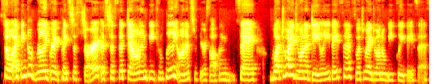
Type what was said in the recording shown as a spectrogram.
so I think a really great place to start is to sit down and be completely honest with yourself and say, what do I do on a daily basis? What do I do on a weekly basis?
